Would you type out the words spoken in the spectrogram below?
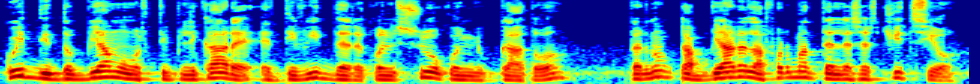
quindi dobbiamo moltiplicare e dividere con il suo coniugato per non cambiare la forma dell'esercizio.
